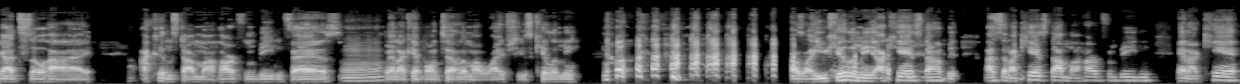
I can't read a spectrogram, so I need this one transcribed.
got so high, I couldn't stop my heart from beating fast. Mhm. And I kept on telling my wife she's killing me. I was like, "You killing me? I can't stop it." I said, "I can't stop my heart from beating, and I can't,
